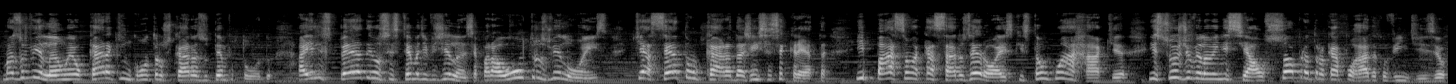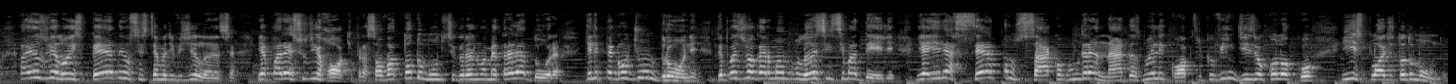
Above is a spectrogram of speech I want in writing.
mas o vilão é o cara que encontra os caras o tempo todo. Aí eles pedem o sistema de vigilância para outros vilões que acertam o cara da agência secreta e passam a caçar os heróis que estão com a hacker e surge o vilão inicial só para trocar porrada com o Vin Diesel. Aí os vilões pedem o sistema de vigilância e aparece o de Rock para salvar todo mundo segurando uma metralhadora que ele pegou de um drone, depois de jogar uma ambulância em cima dele, e aí ele acerta um saco com granadas no helicóptero que o Vin Diesel colocou e explode todo mundo.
